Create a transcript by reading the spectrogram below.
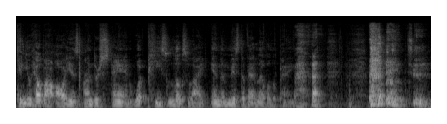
Can you help our audience understand what peace looks like in the midst of that level of pain?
